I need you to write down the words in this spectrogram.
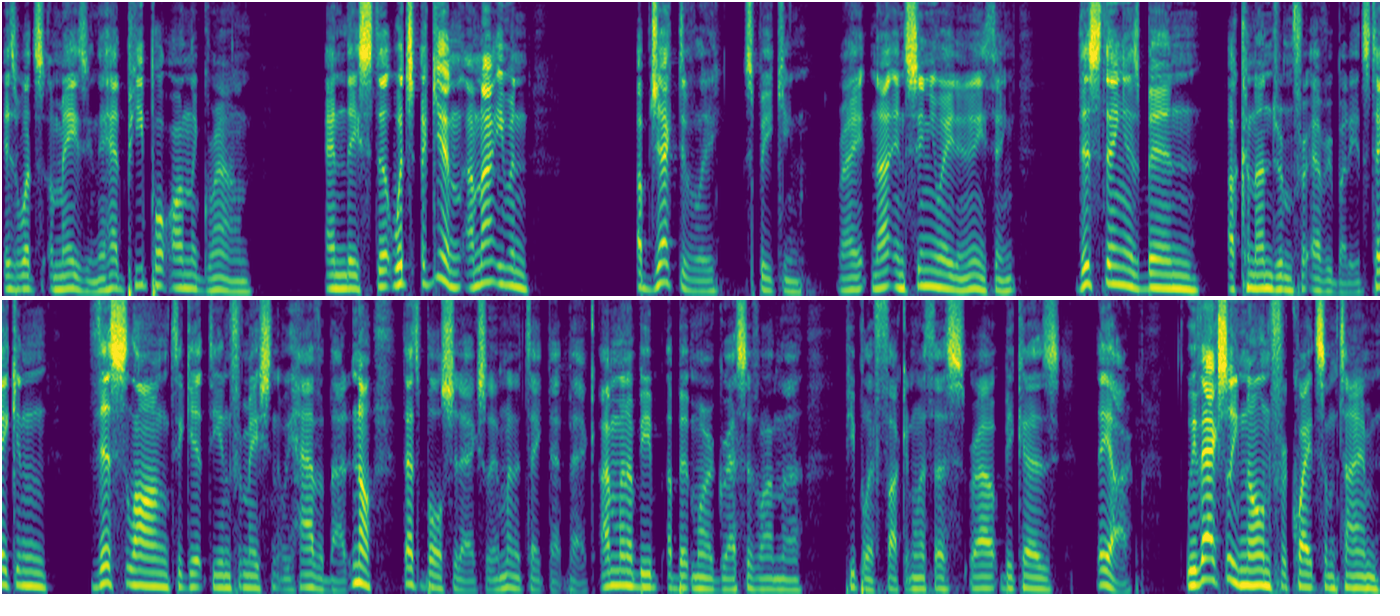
Is what's amazing. They had people on the ground, and they still. Which again, I'm not even objectively speaking, right? Not insinuating anything. This thing has been a conundrum for everybody. It's taken this long to get the information that we have about it. No, that's bullshit. Actually, I'm going to take that back. I'm going to be a bit more aggressive on the people are fucking with us route because they are. We've actually known for quite some time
